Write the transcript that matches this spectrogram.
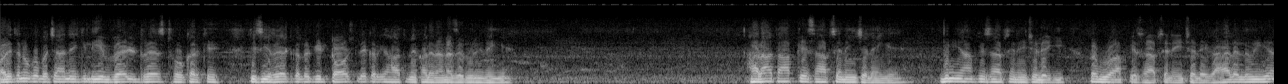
और इतनों को बचाने के लिए वेल ड्रेस्ड होकर के, किसी रेड कलर की टॉर्च लेकर के हाथ में खड़े रहना ज़रूरी नहीं है। हालात आपके हिसाब से नहीं चलेंगे। दुनिया आपके हिसाब से नहीं चलेगी प्रभु आपके हिसाब से नहीं चलेगा। हालेलुया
